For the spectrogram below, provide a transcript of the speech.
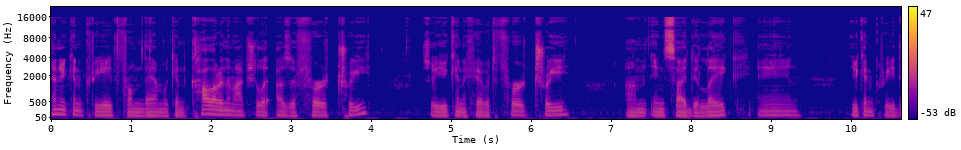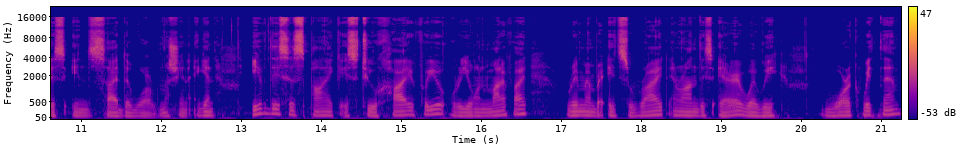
and you can create from them we can color them actually as a fir tree. So you can have it fir tree um, inside the lake and you can create this inside the World Machine. Again if this spike is too high for you or you want modified remember it's right around this area where we work with them.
